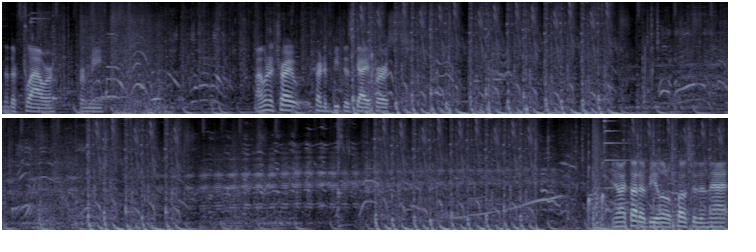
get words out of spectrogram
another flower for me. I'm gonna try try to beat this guy first. You know, I thought it would be a little closer than that.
